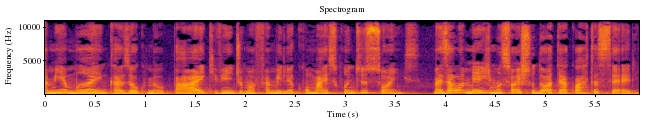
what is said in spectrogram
A minha mãe casou com meu pai, que vinha de uma família com mais condições, mas ela mesma só estudou até a quarta série.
